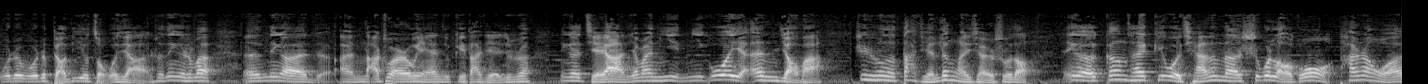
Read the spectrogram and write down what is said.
我这我这表弟就走过去啊，说那个什么，呃，那个啊，拿出二十块钱就给大姐，就说那个姐呀，要不然你你给我也摁脚吧。这时候呢，大姐愣了一下，就说道：“那个刚才给我钱的呢是我老公，他让我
